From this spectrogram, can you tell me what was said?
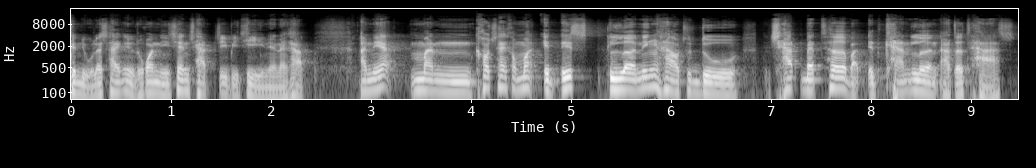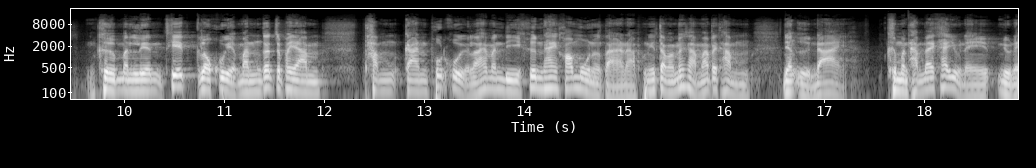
กันอยู่และใช้กันอยู่ทุกวันนี้เช่น chat GPT เนี่ยนะครับ อันเนี้ยมันเขาใช้คำว่า it is learning how to do chat better but it can't learn other tasks คือมันเรียนที่เราคุยกับมันก็จะพยายามทำการพูดคุยกับเราให้มันดีขึ้นให้ข้อมูลต่างๆนะพวกนี้แต่มันไม่สามารถไปทำอย่างอื่นได้ คือมันทำได้แค่อยู่ในอยู่ใน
